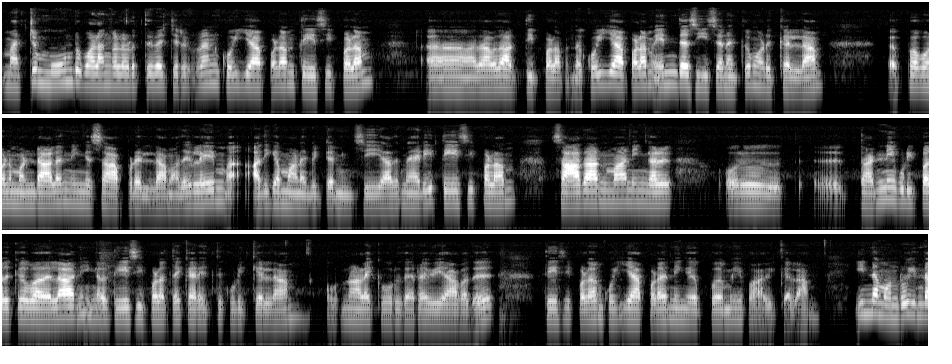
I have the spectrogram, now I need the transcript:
மற்றும் மூன்று பழங்கள் எடுத்து வச்சிருக்கிறேன். கொய்யாப்பழம் தேசிப்பழம் அதாவது அத்திப்பழம். இந்த கொய்யாப்பழம் எந்த சீசனுக்கும் எடுக்கலாம். எப்போ வேணுமென்றாலும் நீங்கள் சாப்பிடலாம். அதுலேயும் அதிகமான விட்டமின் சி அது மாதிரி தேசிப்பழம் சாதாரணமாக நீங்கள் ஒரு தண்ணி குடிப்பதுக்கு பதிலாக நீங்கள் தேசி பழத்தை கரைத்து குடிக்கலாம். ஒரு நாளைக்கு ஒரு தடவையாவது தேசிப்பழம் கொய்யாப்பழம் நீங்கள் எப்போவுமே பாவிக்கலாம். இன்னும் ஒன்று இந்த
